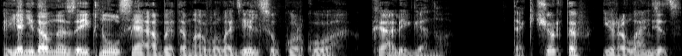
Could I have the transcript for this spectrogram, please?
Я недавно заикнулся об этом владельцу Корку Каллигану. Так чертов ирландец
